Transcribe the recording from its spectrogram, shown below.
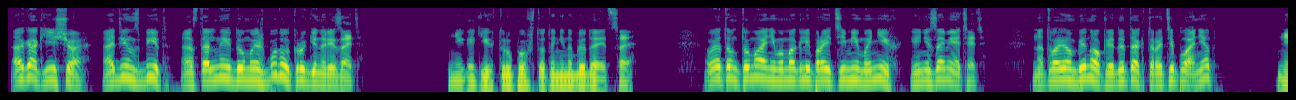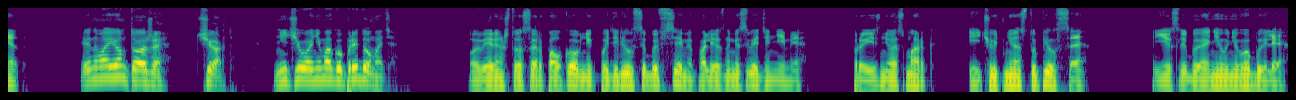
А как еще? Один сбит, остальные, думаешь, будут круги нарезать? Никаких трупов что-то не наблюдается. В этом тумане мы могли пройти мимо них и не заметить. На твоем бинокле детектора тепла нет? Нет. И на моем тоже. Черт, ничего не могу придумать. Уверен, что сэр-полковник поделился бы всеми полезными сведениями, произнес Марк и чуть не оступился. Если бы они у него были,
